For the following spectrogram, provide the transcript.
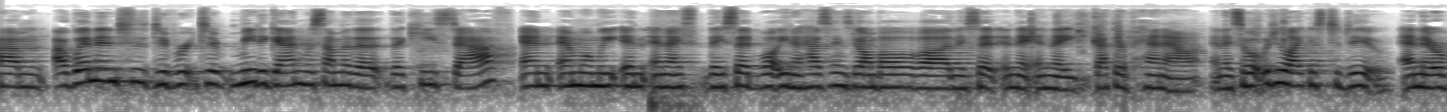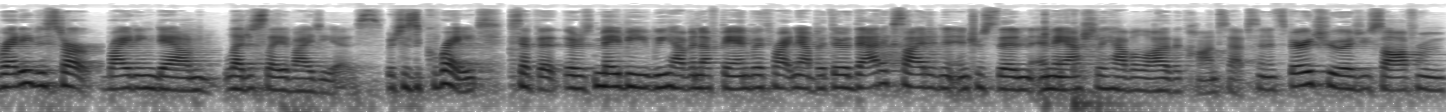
um, I went into to, to meet again with some of the, the key staff, and, and when we and, and I they said, well, you know, how's things going, blah blah blah, and they said, and they and they got their pen out, and they said, what would you like us to do? And they were ready to start writing down legislative ideas, which is great. Except that there's maybe we have enough bandwidth right now, but they're that excited and interested, and, and they actually have a lot of the concepts. And it's very true, as you saw from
